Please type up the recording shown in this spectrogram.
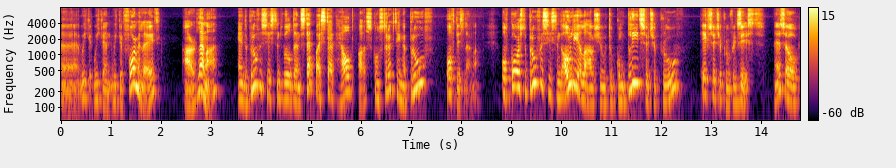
uh, we, can, we, can, we can formulate our lemma and the proof assistant will then step by step help us constructing a proof of this lemma. Of course, the proof assistant only allows you to complete such a proof if such a proof exists. And so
